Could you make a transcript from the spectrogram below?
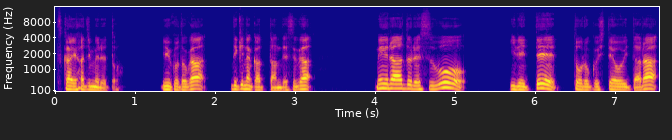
使い始めるということができなかったんですが、メールアドレスを入れて登録しておいたら、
